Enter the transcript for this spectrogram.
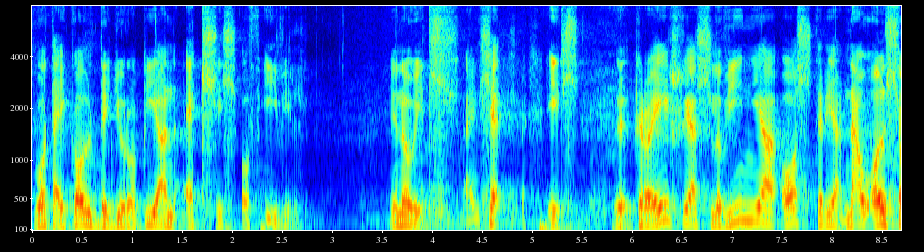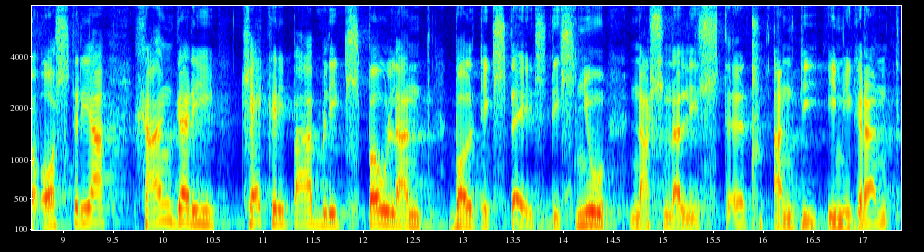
what I call the European axis of evil. You know, it's, I'm, it's uh, Croatia, Slovenia, Austria, now also Austria, Hungary, Czech Republic, Poland, Baltic states, this new nationalist uh, anti immigrant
